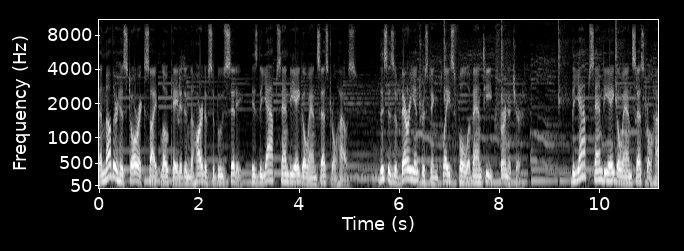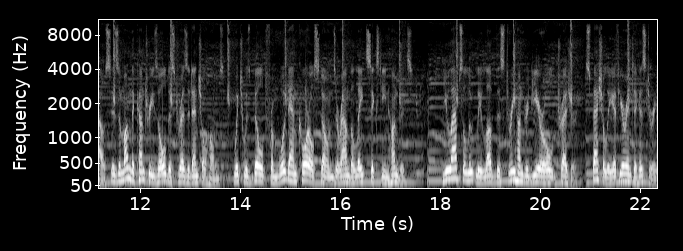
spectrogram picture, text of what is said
Another historic site located in the heart of Cebu City is the Yap San Diego Ancestral House. This is a very interesting place full of antique furniture. The Yap San Diego Ancestral House is among the country's oldest residential homes, which was built from wood and coral stones around the late 1600s. You'll absolutely love this 300-year-old treasure, especially if you're into history.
